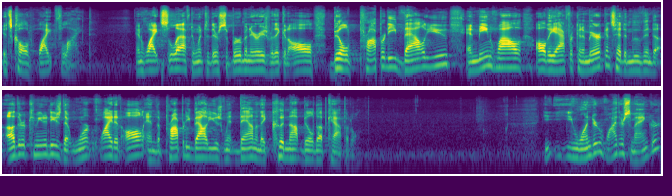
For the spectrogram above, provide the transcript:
It's called white flight and whites left and went to their suburban areas where they could all build property value. And meanwhile, all the African Americans had to move into other communities that weren't white at all, and the property values went down and they could not build up capital. You wonder why there's some anger?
